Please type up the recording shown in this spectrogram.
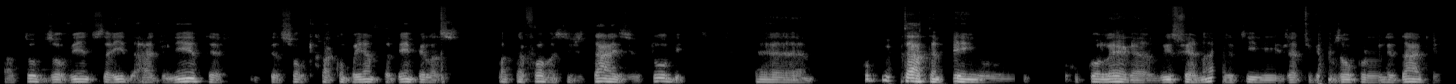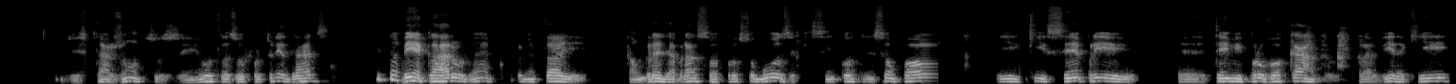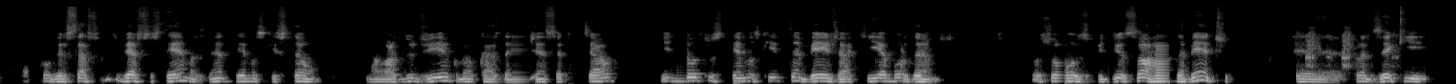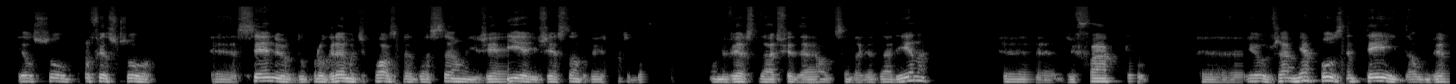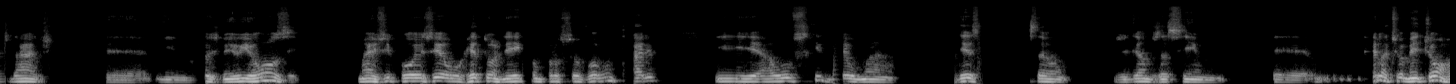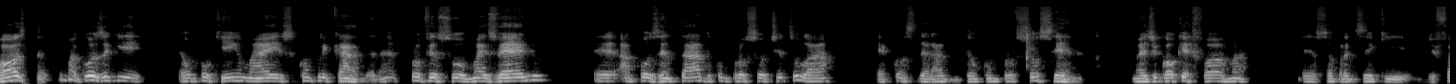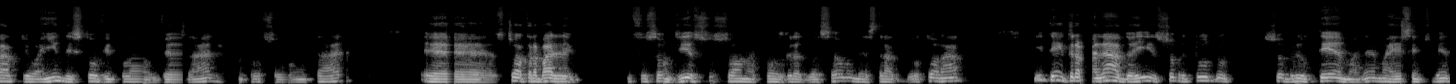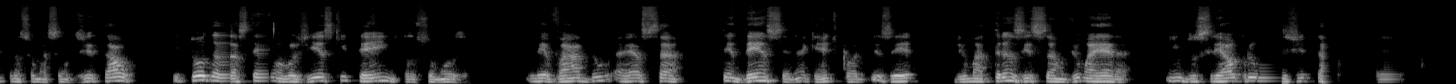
a todos os ouvintes aí da Rádio Ninter, o pessoal que está acompanhando também pelas plataformas digitais, YouTube. É, cumprimentar também o, o colega Luiz Fernando, que já tivemos a oportunidade de estar juntos em outras oportunidades, e também, é claro, né, cumprimentar e dar um grande abraço ao professor Moza, que se encontra em São Paulo e que sempre é, tem me provocado para vir aqui conversar sobre diversos temas, né, temas que estão na ordem do dia, como é o caso da inteligência artificial, e de outros temas que também já aqui abordamos. Professor Mozo pediu só rapidamente é, para dizer que eu sou professor é, sênior do programa de pós-graduação em Engenharia e Gestão do Investimento da Universidade Federal de Santa Catarina. É, de fato, é, eu já me aposentei da universidade é, em 2011 mas depois eu retornei como professor voluntário e a UFSC deu uma decisão, digamos assim, é, relativamente honrosa, uma coisa que é um pouquinho mais complicada. Né? Professor mais velho, é, aposentado como professor titular, é considerado, então, como professor sênior. Mas, de qualquer forma, é só para dizer que, de fato, eu ainda estou vinculado à universidade, como professor voluntário, é, só trabalho em função disso, só na pós-graduação, no mestrado e doutorado, e tenho trabalhado aí, sobretudo, sobre o tema, né, mais recentemente, transformação digital e todas as tecnologias que têm, professor Moza, levado a essa tendência, né, que a gente pode dizer, de uma transição de uma era industrial para uma digital. É,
